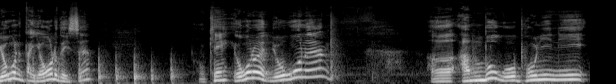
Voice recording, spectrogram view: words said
요거는 다 영어로 돼 있어요. 오케이? 요거는 요거는 어, 안 보고 본인이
